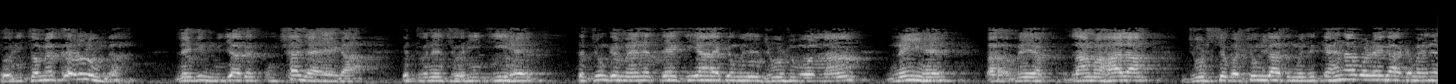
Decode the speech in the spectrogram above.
چوری تو میں کر لوں گا، لیکن مجھے اگر پوچھا جائے گا کہ تو نے چوری کی ہے، تو چونکہ میں نے طے کیا ہے کہ مجھے جھوٹ بولنا نہیں ہے میں لامحالہ جھوٹ سے بچوں گا تو مجھے کہنا پڑے گا کہ میں نے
